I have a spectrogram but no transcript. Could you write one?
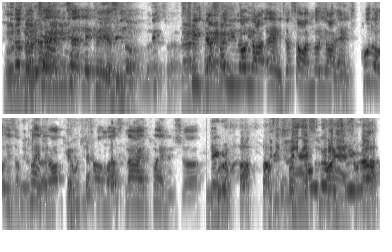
Pluto's not a doesn't- planet. Technically, it's not, but it's all right. Not See, that's how you know y'all age. That's how I know y'all age. Pluto is a Yeah, planet. I don't care what you're talking about. It's nine planets, y'all. J Rob, what's It's the going massive on, mass, J bro. Rob?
